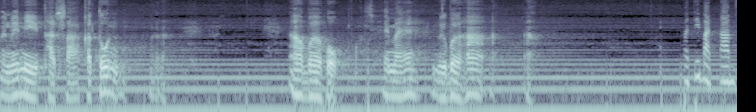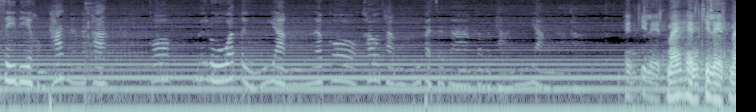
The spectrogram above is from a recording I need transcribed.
มันไม่มีภาษากระตุ้นเอาเบอร์หกใช่ไหมหรือเบอร์ห้าปฏิบัติตามซีดีของท่านนะคะ ก็ไม่รู้ว่าตื่นหรือยัง เห็นกิเลสไหมเห็นกิเลสไหม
